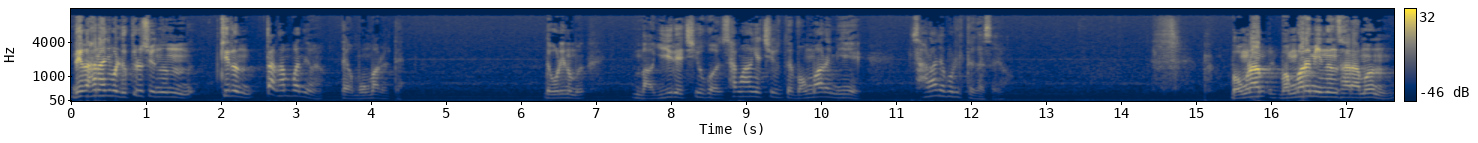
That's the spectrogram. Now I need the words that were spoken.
내가 하나님을 느낄 수 있는 길은 딱 한 번이에요. 내가 목마를 때. 근데 우리는 뭐 막 일에 치우고 상황에 치울 때 목마름이 사라져 버릴 때가 있어요. 목마름, 목마름이 있는 사람은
